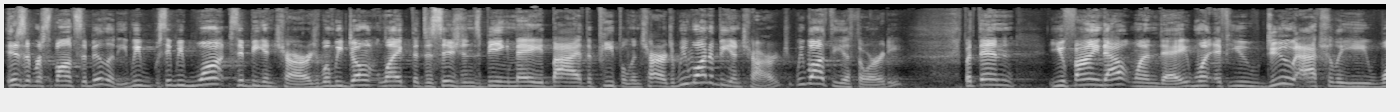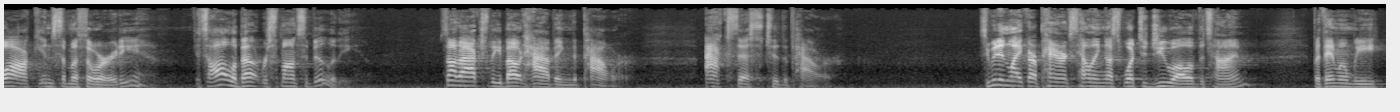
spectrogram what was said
is a responsibility. We see we want to be in charge when we don't like the decisions being made by the people in charge. We want to be in charge. We want the authority. But then you find out one day when, if you do actually walk in some authority, it's all about responsibility. It's not actually about having the power, access to the power. See, we didn't like our parents telling us what to do all of the time, but then when we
